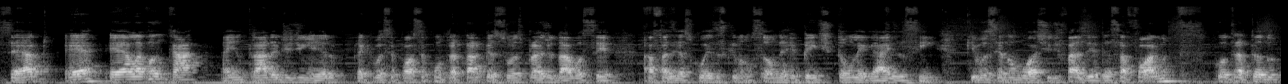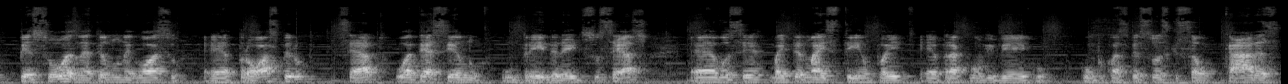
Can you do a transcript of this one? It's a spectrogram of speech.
certo? É, é alavancar a entrada de dinheiro para que você possa contratar pessoas para ajudar você a fazer as coisas que não são de repente tão legais assim, que você não goste de fazer. Dessa forma, contratando pessoas, né, tendo um negócio é, próspero, certo? Ou até sendo um trader aí de sucesso, é, você vai ter mais tempo aí é, para conviver com, com, com as pessoas que são caras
